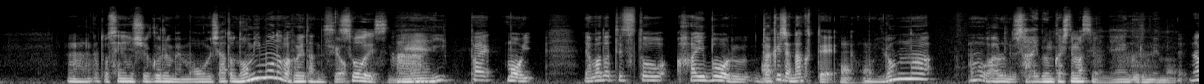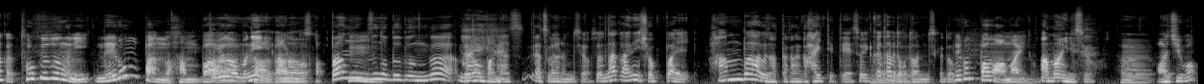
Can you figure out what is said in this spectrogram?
んあと選手グルメも多いしあと飲み物が増えたんですよ。そうですね。はい。いっぱい。もう山田鉄道ハイボールだけじゃなくて、はいもういろんなものがあるんですよ。細分化してますよね、グルメも。なんか東京ドームにメロンパンのハンバー東京ドームにあのあるんですか？バンズの部分がメロンパンのやつ,、やつがあるんですよ。その中にしょっぱいハンバーグだったかなんか入っててそれ一回食べたことあるんですけど。メロンパンは甘いの？甘いんですよ。味は？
